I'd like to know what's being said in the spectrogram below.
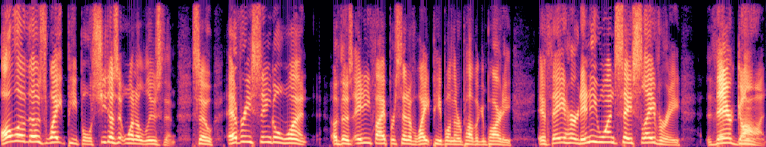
all of those white people, she doesn't want to lose them. So every single one of those 85% of white people in the Republican Party, if they heard anyone say slavery, they're gone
